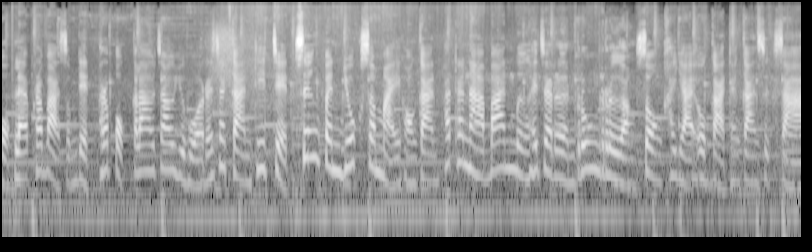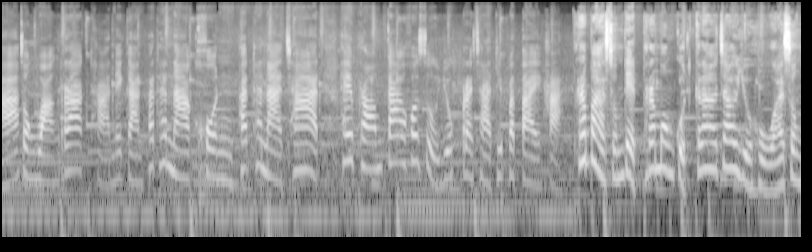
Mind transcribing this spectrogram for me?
6 และพระบาทสมเด็จพระปกเกล้าเจ้าอยู่หัวรัชกาลที่ 7 ซึ่งเป็นยุคสมัยของการพัฒนาบ้านเมืองให้เจริญรุ่งเรืองทรงขยายโอกาสทางการศึกษาทรงวางรากฐานในการพัฒนาคนพัฒนาชาติ ให้พร้อมก้าวเข้าสู่ยุคประชาธิปไตยค่ะ พระบาทสมเด็จพระมงกุฎเกล้าเจ้าอยู่หัวทรง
